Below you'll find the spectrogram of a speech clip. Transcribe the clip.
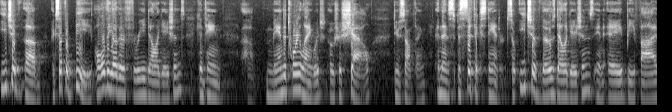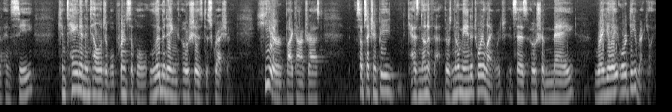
Each of, um, except for B, all the other three delegations contain um, mandatory language, OSHA shall do something, and then specific standards. So each of those delegations in A, B5, and C contain an intelligible principle limiting OSHA's discretion. Here, by contrast, subsection B has none of that. There's no mandatory language. It says OSHA may regulate or deregulate.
